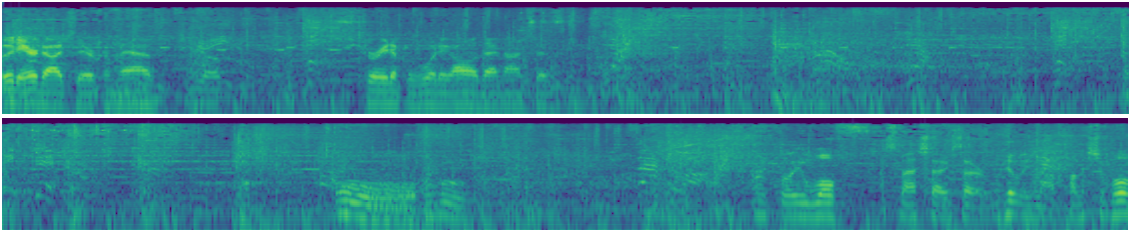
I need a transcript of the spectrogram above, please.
Good air dodge there from Mav. Yep. Straight up avoiding all of that nonsense. Ooh. Thankfully, wolf smash attacks are really not punishable.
